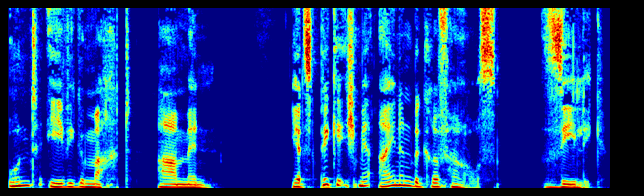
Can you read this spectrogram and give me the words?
und ewige Macht. Amen. Jetzt picke ich mir einen Begriff heraus. Selig.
